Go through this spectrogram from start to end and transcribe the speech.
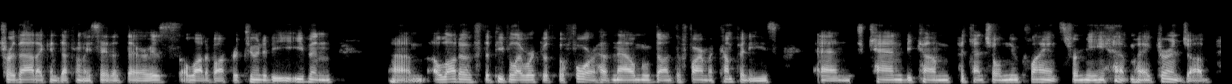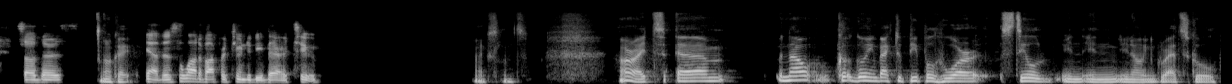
for that i can definitely say that there is a lot of opportunity even um, a lot of the people i worked with before have now moved on to pharma companies and can become potential new clients for me at my current job so there's okay yeah there's a lot of opportunity there too Excellent. All right. Um, now going back to people who are still in, in you know in grad school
